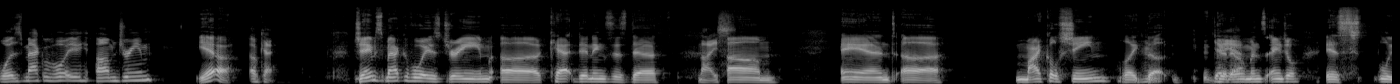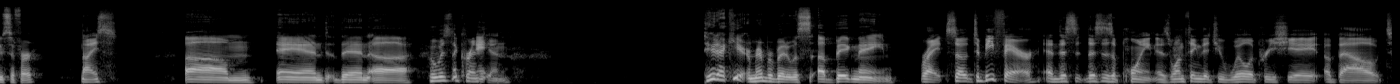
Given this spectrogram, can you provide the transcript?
was McAvoy um dream? yeah, Okay, James McAvoy's dream, uh, Kat Dennings' death, nice. um, and uh, Michael Sheen, like Mhm. the Good yeah. Omens angel, is Lucifer. nice. Um, and then uh, Who was the Corinthian? dude, I can't remember, but it was a big name. Right. So to be fair, and this this is a point, is one thing that you will appreciate about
